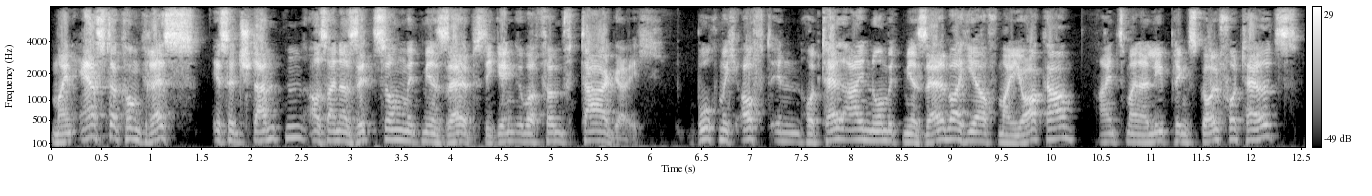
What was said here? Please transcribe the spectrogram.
Mein erster Kongress ist entstanden aus einer Sitzung mit mir selbst. Die ging über fünf Tage. Ich buche mich oft in Hotel ein, nur mit mir selber hier auf Mallorca, eins meiner Lieblings-Golfhotels.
